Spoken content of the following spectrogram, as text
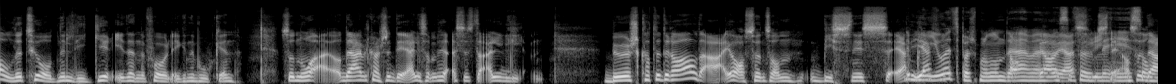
Alle trådene ligger i denne foreliggende boken. Så nå er det er vel kanskje det jeg liksom Jeg syns det er Børskatedral, det er jo også en sånn business jeg, Det blir jo et spørsmål om det, ja, ja, selvfølgelig, det. Altså, sånne,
